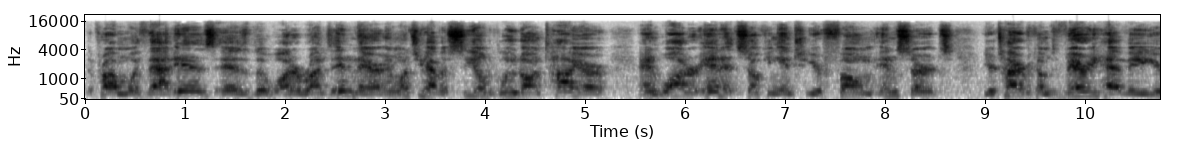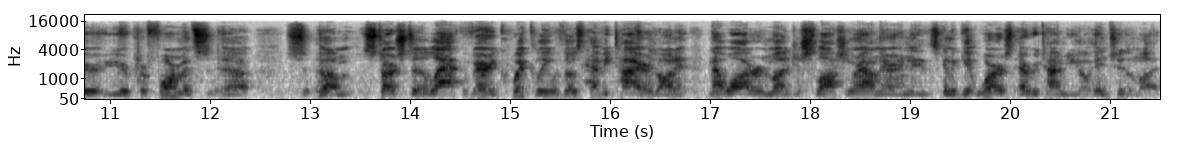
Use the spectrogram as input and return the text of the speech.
The problem with that is is the water runs in there and once you have a sealed glued on tire and water in it soaking into your foam inserts, your tire becomes very heavy, your your performance uh, um, starts to lack very quickly with those heavy tires on it and that water and mud just sloshing around there and it's going to get worse every time you go into the mud.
